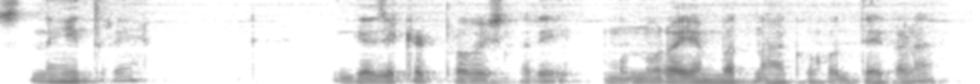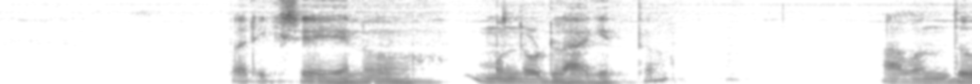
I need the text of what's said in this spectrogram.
ಸ್ನೇಹಿತರೆ ಗೆಜೆಟೆಡ್ ಪ್ರೊಬೇಷನರಿ ಮುನ್ನೂರ ಎಂಬತ್ನಾಲ್ಕು ಹುದ್ದೆಗಳ ಪರೀಕ್ಷೆ ಏನು ಮುಂದೂಡಲಾಗಿತ್ತು. ಆ ಒಂದು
